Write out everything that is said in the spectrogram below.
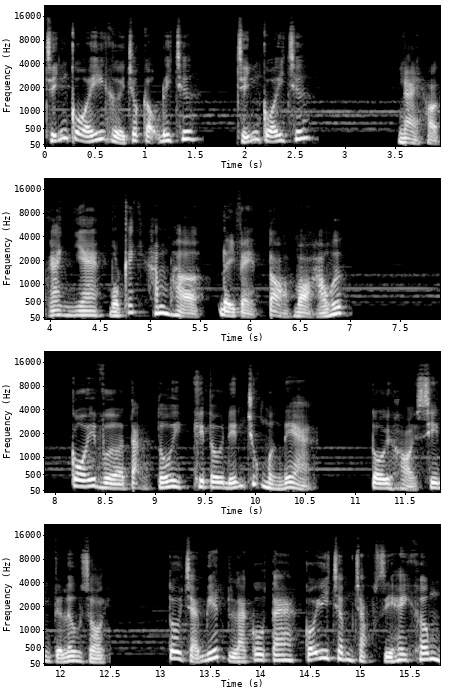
Chính cô ấy gửi cho cậu đấy chứ? Chính cô ấy chứ? Ngài hỏi ga nha một cách hăm hở, đầy vẻ tò mò háo hức. Cô ấy vừa tặng tôi khi tôi đến chúc mừng đấy ạ. À. Tôi hỏi xin từ lâu rồi. Tôi chả biết là cô ta có ý châm chọc gì hay không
